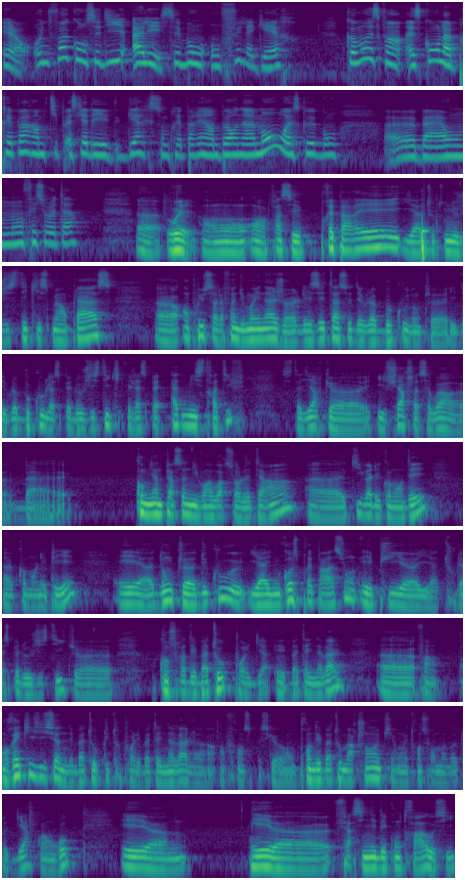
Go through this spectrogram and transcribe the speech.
Et alors, une fois qu'on s'est dit, allez, c'est bon, on fait la guerre, comment est-ce qu'on la prépare un petit peu? Est-ce qu'il y a des guerres qui sont préparées un peu en amont ou est-ce que, bon, euh, bah, on, fait sur le tas? Euh, oui, enfin, c'est préparé, il y a toute une logistique qui se met en place. Euh, en plus, à la fin du Moyen Âge, les États se développent beaucoup, donc ils développent beaucoup l'aspect logistique et l'aspect administratif, c'est-à-dire qu'ils cherchent à savoir bah, combien de personnes ils vont avoir sur le terrain, qui va les commander, comment les payer. Et euh, donc, euh, du coup, il y a une grosse préparation, et puis euh, il y a tout l'aspect logistique, construire des bateaux pour les, batailles navales. Enfin, on réquisitionne les bateaux plutôt pour les batailles navales en France, parce qu'on prend des bateaux marchands et puis on les transforme en bateaux de guerre, quoi, en gros. Et, et faire signer des contrats aussi,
